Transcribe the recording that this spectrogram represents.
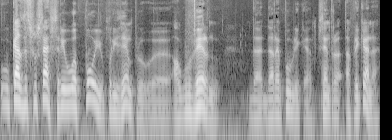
o caso de sucesso seria o apoio, por exemplo, uh, ao governo da, da República Centro-Africana,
